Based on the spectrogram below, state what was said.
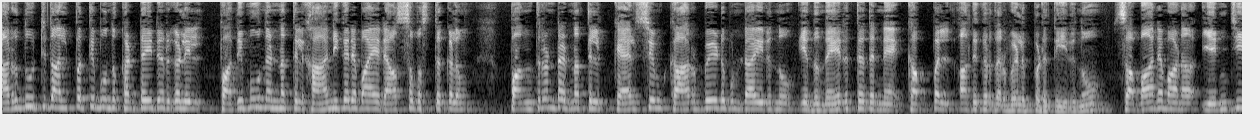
അറുന്നൂറ്റി നാൽപ്പത്തി മൂന്ന് കണ്ടെയ്നറുകളിൽ പതിമൂന്നെണ്ണത്തിൽ ഹാനികരമായ രാസവസ്തുക്കളും പന്ത്രണ്ട് എണ്ണത്തിൽ കാൽസ്യം കാർബൈഡും ഉണ്ടായിരുന്നു എന്ന് നേരത്തെ തന്നെ കപ്പൽ അധികൃതർ വെളിപ്പെടുത്തിയിരുന്നു. സമാനമാണ് എൻ ജി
